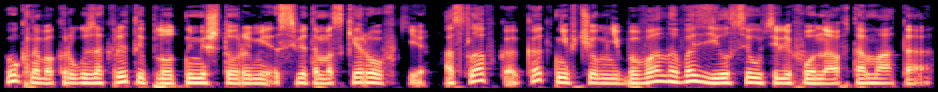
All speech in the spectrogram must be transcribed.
Окна вокруг закрыты плотными шторами светомаскировки, а Славка, как ни в чем не бывало, возился у телефона автомата.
